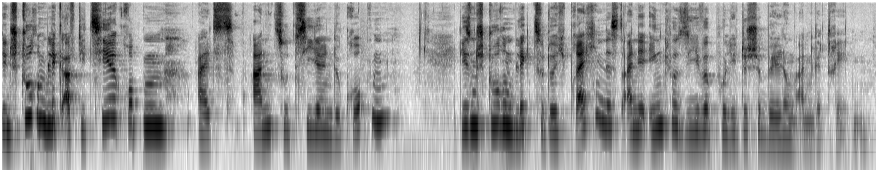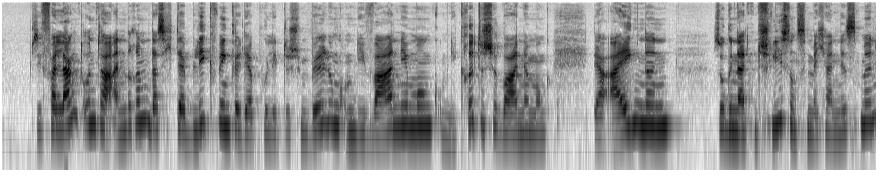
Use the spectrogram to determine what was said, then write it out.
Den sturen Blick auf die Zielgruppen als anzuzielende Gruppen, diesen sturen Blick zu durchbrechen, ist eine inklusive politische Bildung angetreten. Sie verlangt unter anderem, dass sich der Blickwinkel der politischen Bildung um die Wahrnehmung, um die kritische Wahrnehmung der eigenen sogenannten Schließungsmechanismen,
